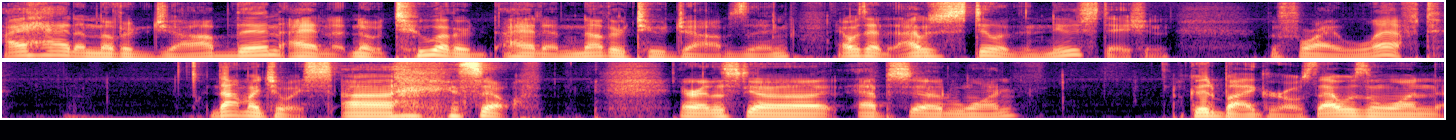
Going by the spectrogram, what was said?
I had another job then. I had no two other I had another two jobs then. I was at I was still at the news station before I left. Not my choice. Uh so all right, let's go. Uh, episode one. Goodbye, girls. That was the one.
